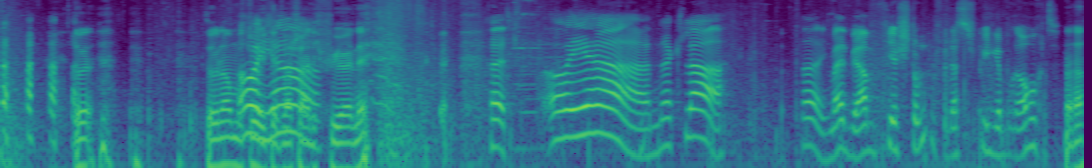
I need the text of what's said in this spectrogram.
so, so genau musst Oh du dich jetzt ja. wahrscheinlich fühlen, ne? Halt. Oh ja, na klar. Ah, ich meine, wir haben vier Stunden für das Spiel gebraucht. Ja.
